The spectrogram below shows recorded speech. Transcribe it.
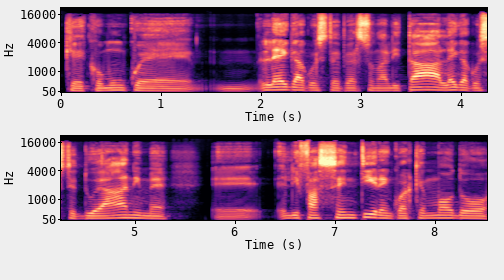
che comunque mh, lega queste personalità, lega queste due anime e, li fa sentire in qualche modo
